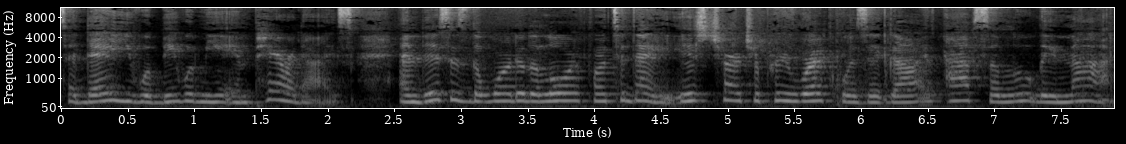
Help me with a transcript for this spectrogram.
Today you will be with me in paradise. And this is the word of the Lord for today. Is church a prerequisite, guys? Absolutely not.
